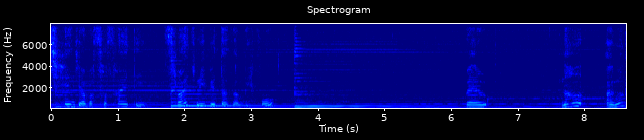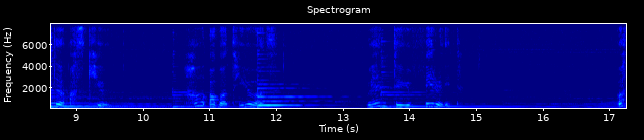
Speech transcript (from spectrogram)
change our society slightly better than before. Well, now I want to ask you, how about yours? When do you feel it? What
